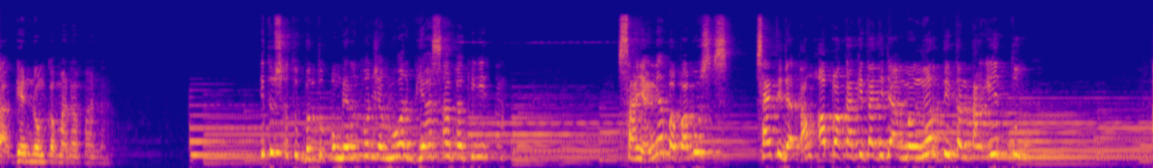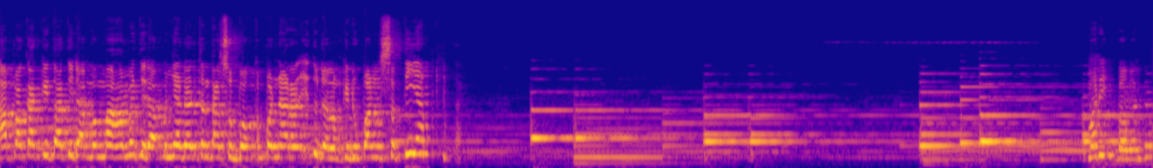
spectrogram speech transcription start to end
Tak gendong ke mana-mana. Itu satu bentuk pemberian Tuhan yang luar biasa bagi kita. Sayangnya Bapak Ibu, saya tidak tahu apakah kita tidak mengerti tentang itu. Apakah kita tidak memahami, tidak menyadari tentang sebuah kebenaran itu dalam kehidupan setiap kita. Mari Bapak Ibu,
